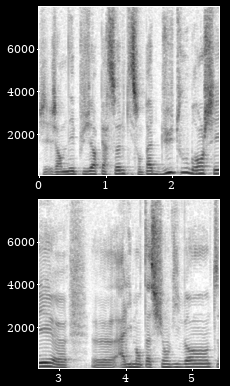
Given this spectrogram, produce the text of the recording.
j'ai emmené plusieurs personnes qui sont pas du tout branchées euh, euh, alimentation vivante,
